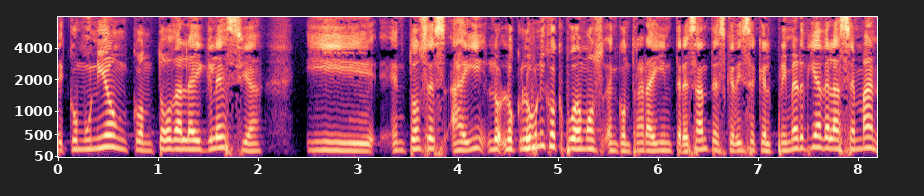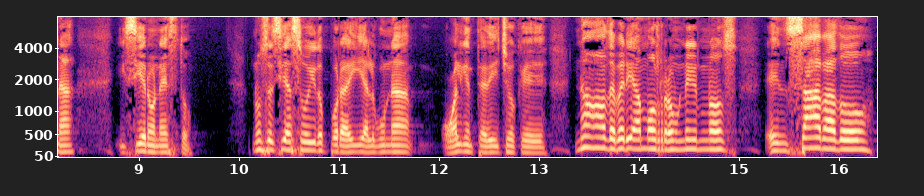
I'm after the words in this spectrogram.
de comunión con toda la iglesia. Y entonces ahí, lo, único que podemos encontrar ahí interesante es que dice que el primer día de la semana hicieron esto. No sé si has oído por ahí alguna, o alguien te ha dicho que no, deberíamos reunirnos en sábado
